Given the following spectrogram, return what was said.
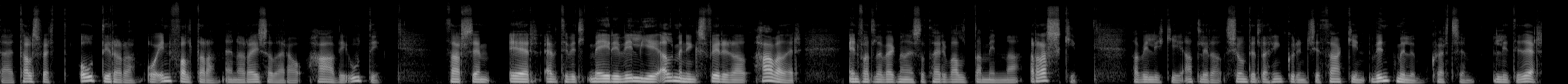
Það er talsvert ódýrara og innfaldara en að reysa þær á hafi úti. Þar sem er eftir vil meiri vilji almennings fyrir að hafa þær, einfallega vegna þess að þær valda minna raski. Það vil ekki allir að sjóndeldarhingurinn sé þakin vindmilum hvert sem litið er.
